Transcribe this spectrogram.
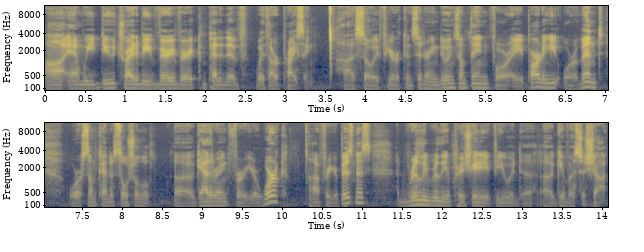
uh, and we do try to be very, very competitive with our pricing. Uh, so if you're considering doing something for a party or event or some kind of social uh, gathering for your work, uh, for your business, I'd really, really appreciate it if you would uh, uh, give us a shot.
